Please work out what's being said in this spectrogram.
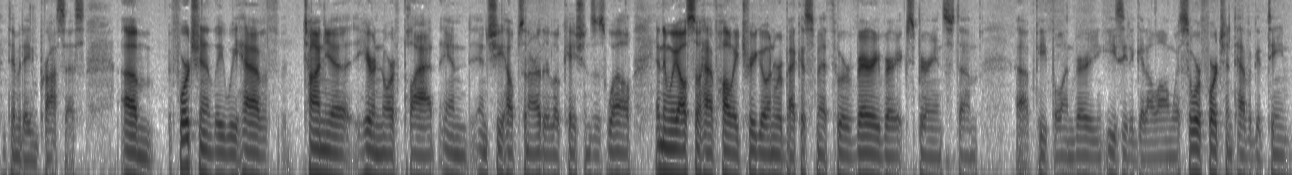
intimidating process. Um, fortunately, we have Tanya here in North Platte, and and she helps in our other locations as well. And then we also have Holly Trigo and Rebecca Smith, who are very, very experienced um, uh, people and very easy to get along with. So we're fortunate to have a good team.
